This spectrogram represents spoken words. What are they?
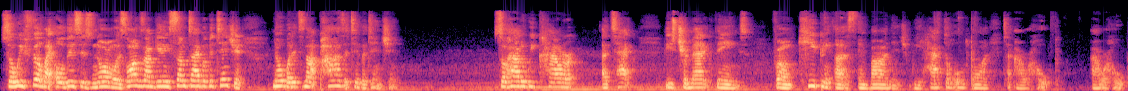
So we feel like, oh, this is normal as long as I'm getting some type of attention. No, but it's not positive attention. So how do we counter attack these traumatic things from keeping us in bondage? We have to hold on to our hope. Our hope.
